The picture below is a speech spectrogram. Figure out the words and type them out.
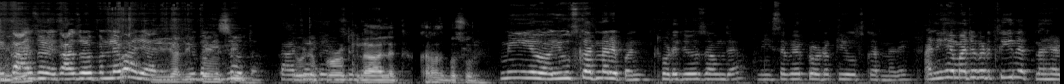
ते काजळ आहे काजळ पण लय भारी आले. मी बघितलं होतं काजळ पेन्सिल. घरात बसून. मी यूज करणार आहे पण थोडे दिवस जाऊन द्या. मी सगळे प्रोडक्ट यूज करणार. आहे आणि हे माझ्याकडे तीन आहेत ना ह्या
